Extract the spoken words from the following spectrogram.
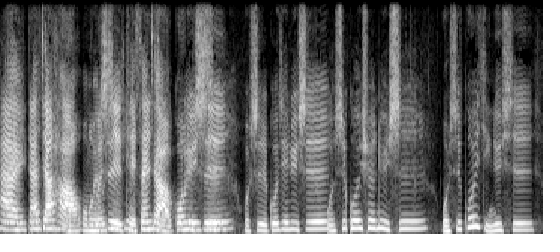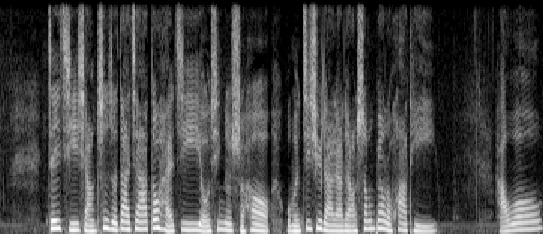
嗨，大家好，我们是铁三角郭律师，我是郭建律师，我是郭一轩律师，我是郭一景律师。这一期想趁着大家都还记忆犹新的时候，我们继续来聊聊商标的话题。好哦，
